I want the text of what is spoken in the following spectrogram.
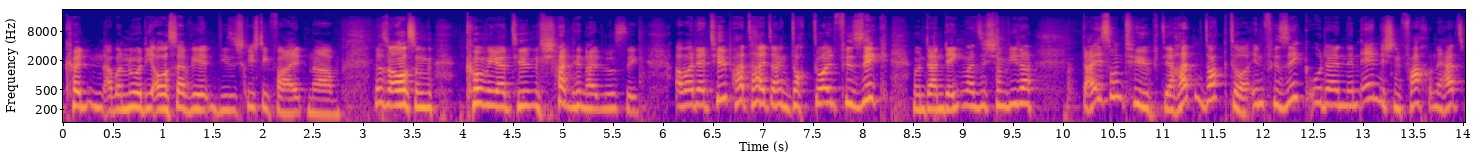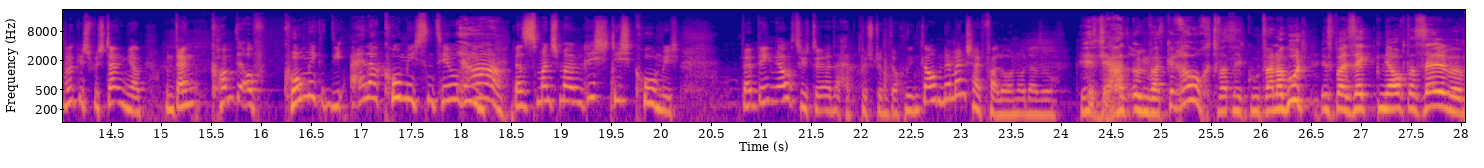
könnten, aber nur die Auserwählten, die sich richtig verhalten haben. Das war auch so ein komischer Typ. Ich fand den halt lustig. Aber der Typ hat halt einen Doktor in Physik und dann denkt man sich schon wieder, da ist so ein Typ, der hat einen Doktor in Physik oder in einem ähnlichen Fach und er hat es wirklich bestanden gehabt. Und dann kommt er auf Komik, die allerkomischsten Theorien. Ja. Das ist manchmal richtig komisch. Da denken auch sich, der hat bestimmt auch den Glauben der Menschheit verloren oder so. Ja, Der hat irgendwas geraucht, was nicht gut war. Na gut, ist bei Sekten ja auch dasselbe.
